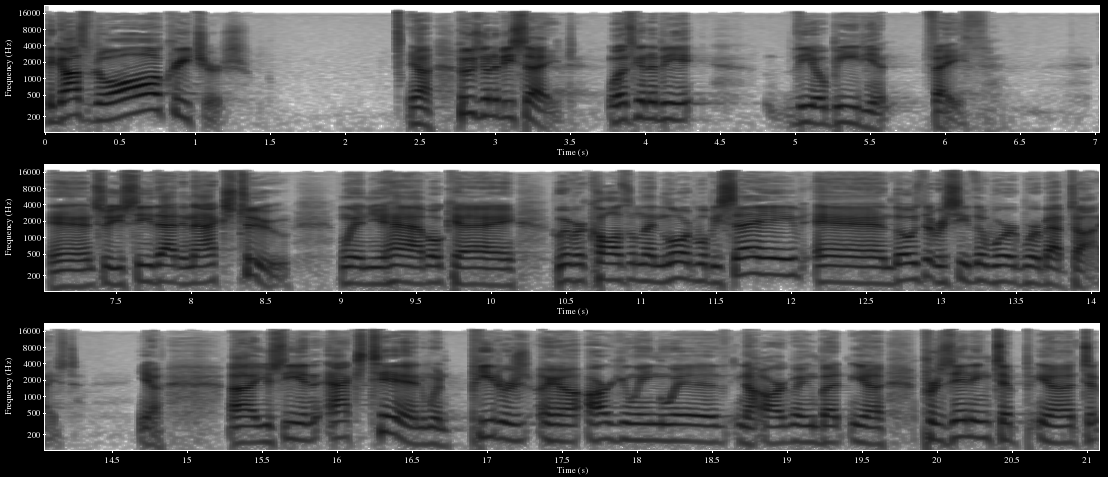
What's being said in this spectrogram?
the gospel to all creatures. You know, who's going to be saved? It's going to be the obedient faith. And so you see that in Acts 2, when you have, okay, whoever calls on the Lord will be saved, and those that receive the word were baptized. Yeah. Uh, you see in Acts 10, when Peter's you know, arguing with, not arguing, but you know, presenting to, you know, to,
